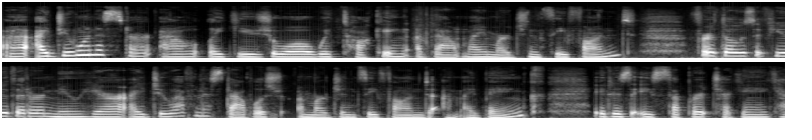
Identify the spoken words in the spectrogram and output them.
Uh, I do want to start out, like usual, with talking about my emergency fund. For those of you that are new here, I do have an established emergency fund at my bank. It is a separate checking account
